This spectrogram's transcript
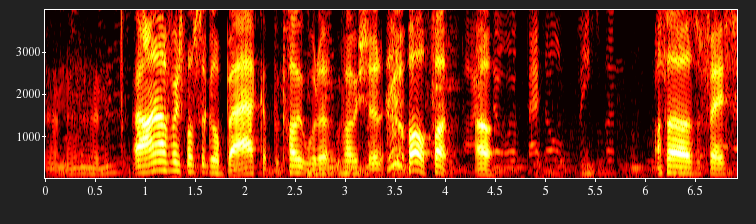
No, no, no, no. I don't know if we're supposed to go back. We probably would have. We probably should. Oh fuck. Oh. I thought that was a face.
